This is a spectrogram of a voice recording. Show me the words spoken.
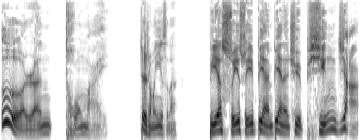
恶人同埋。”这是什么意思呢？别随随便便的去评价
